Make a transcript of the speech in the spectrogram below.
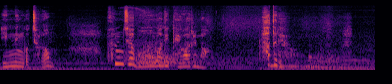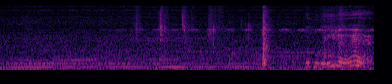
있는 것처럼 혼자 멍하니 대화를 막 하더래요. 여보 왜 이래?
